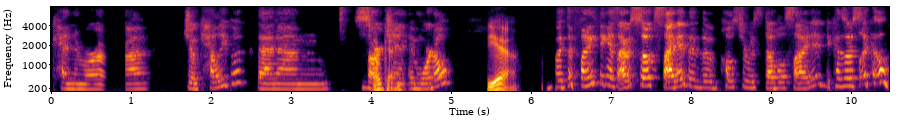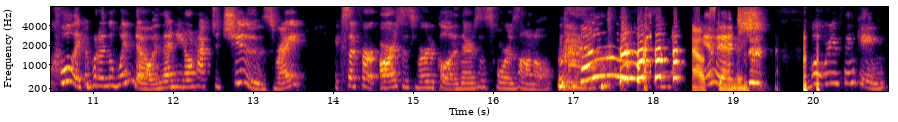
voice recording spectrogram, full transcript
Ken Niimura Joe Kelly book that um, Sergeant Immortal. Yeah. But the funny thing is, I was so excited that the poster was double sided because I was like, oh, cool, they can put it in the window and then you don't have to choose, right? Except for ours is vertical and theirs is horizontal. Outstanding. Image, what were you thinking?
